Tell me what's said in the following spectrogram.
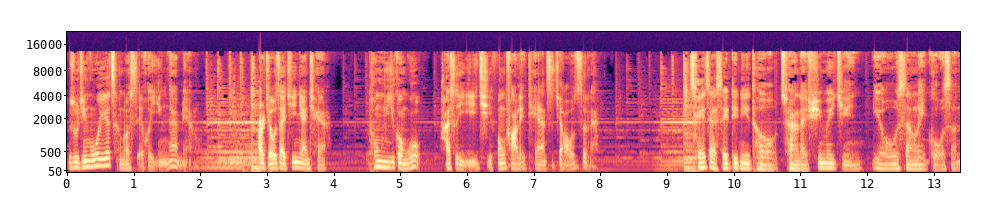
如今我也成了社会阴暗面了。而就在几年前，同一个我还是意气风发的天之骄子呢。车载 CD 里头传来许美静忧伤的歌声。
